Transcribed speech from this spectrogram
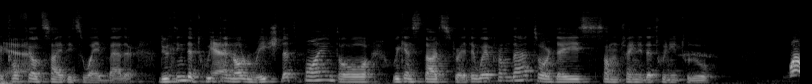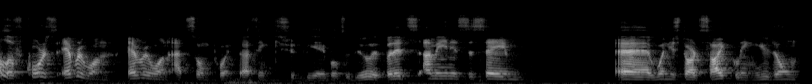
a coffee outside is way better do you think that we Yeah. can all reach that point or we can start straight away from that or there is some training that we need to do Well, of course, everyone everyone at some point I think should be able to do it. But it's I mean it's the same uh, when you start cycling. You don't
